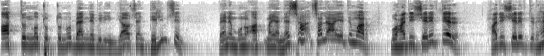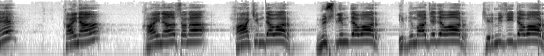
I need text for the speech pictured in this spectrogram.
Attın mı tuttun mu ben ne bileyim. Ya sen deli misin? Benim bunu atmaya ne salahiyetim var? Bu hadis-i şeriftir. Hadis-i şeriftir. He? Kaynağı? Kaynağı sana Hakim'de var. Müslim'de var. İbn-i Mace'de var. Tirmizi'de var,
